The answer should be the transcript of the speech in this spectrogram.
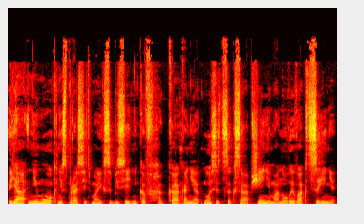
Я не мог не спросить моих собеседников, как они относятся к сообщениям о новой вакцине.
